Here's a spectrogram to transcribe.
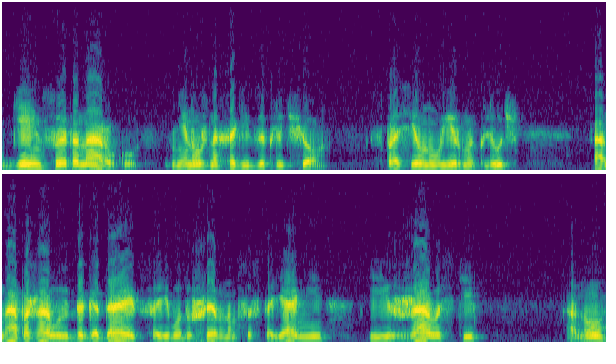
Гейнсу это на руку. Не нужно ходить за ключом. Спросил он у Ирмы ключ. Она, пожалуй, догадается о его душевном состоянии и из жалости. «А ну,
